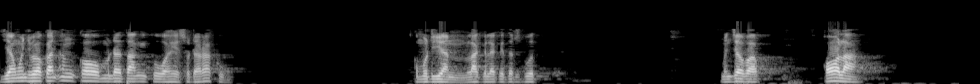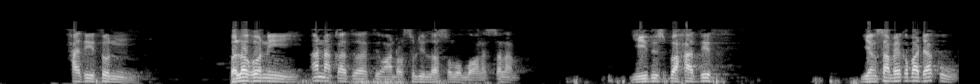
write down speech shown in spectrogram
yang menyebabkan engkau mendatangi ku wahai saudaraku? Kemudian laki-laki tersebut menjawab, "Qala hadithun balagoni anak adatu an Rasulillah sallallahu alaihi wasallam." Yaitu sebuah hadis yang sampai kepadaku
